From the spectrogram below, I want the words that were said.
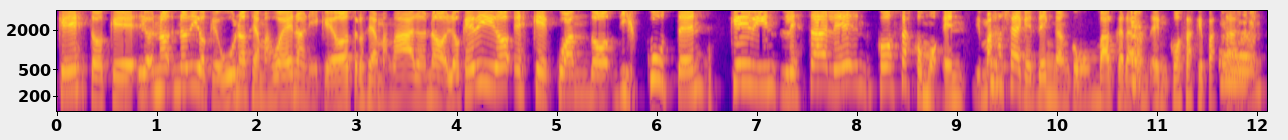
que esto, que no, no, digo que uno sea más bueno ni que otro sea más malo, no. Lo que digo es que cuando discuten, Kevin le salen cosas como en, más allá de que tengan como un background en cosas que pasaron,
